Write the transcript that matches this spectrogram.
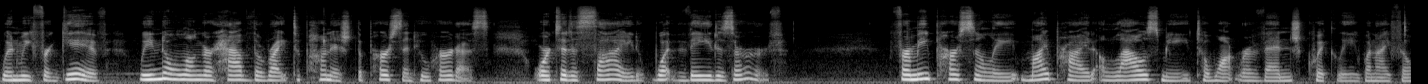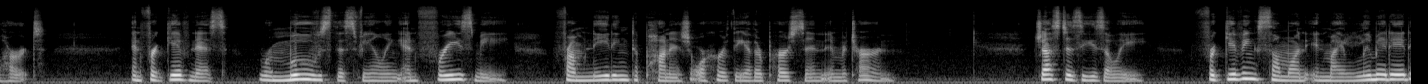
When we forgive, we no longer have the right to punish the person who hurt us or to decide what they deserve. For me personally, my pride allows me to want revenge quickly when I feel hurt and forgiveness removes this feeling and frees me from needing to punish or hurt the other person in return. Just as easily, forgiving someone in my limited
